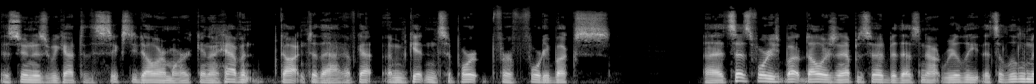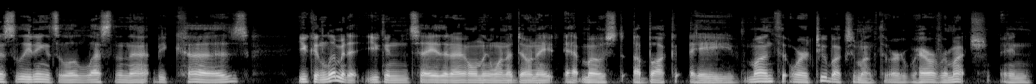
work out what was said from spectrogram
as soon as we got to the sixty dollar mark, and I haven't gotten to that. I've got I'm getting support for forty bucks. Uh, it says forty dollars an episode, but that's not really. That's a little misleading. It's a little less than that because you can limit it. You can say that I only want to donate at most a buck a month or two bucks a month or however much, and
